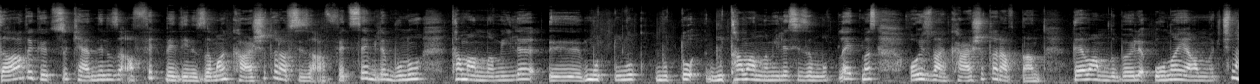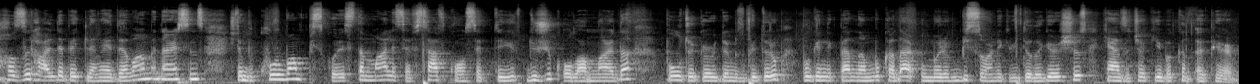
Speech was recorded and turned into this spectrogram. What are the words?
Daha da kötüsü kendinizi affetmediğiniz zaman karşı taraf sizi affetse bile bunu tam anlamıyla e, mutluluk mutlu bu tam anlamıyla sizi mutlu etmez. O yüzden karşı taraftan devamlı böyle onay almak için hazır halde beklemeye devam edersiniz. İşte bu kurban psikolojisi de maalesef self konsepti düşük olanlarda bolca gördüğümüz bir durum. Bugünlük benden bu kadar. Umarım bir sonraki videoda görüşürüz. Kendinize çok iyi bakın. Öpüyorum.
